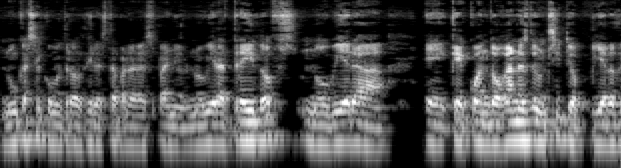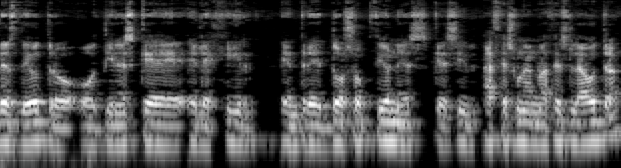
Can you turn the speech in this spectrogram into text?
nunca sé cómo traducir esta palabra en español, no hubiera trade-offs, no hubiera eh, que cuando ganas de un sitio pierdes de otro o tienes que elegir entre dos opciones, que si haces una no haces la otra,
